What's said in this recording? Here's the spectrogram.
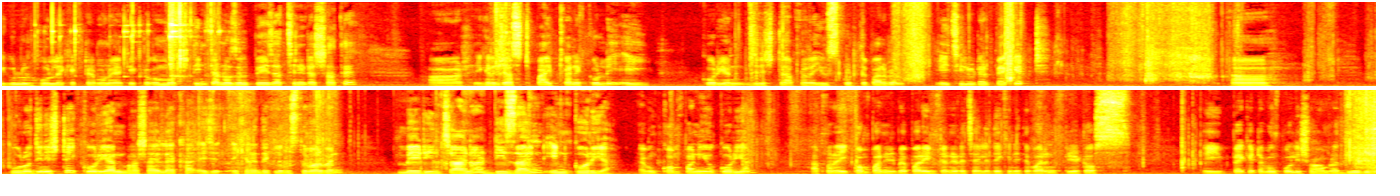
এগুলোর হোল এক একটার মনে এক এক রকম। মোট তিনটা নজল পেয়ে যাচ্ছেন এটার সাথে। আর এখানে জাস্ট পাইপ কানেক্ট করলেই এই কোরিয়ান জিনিসটা আপনারা ইউজ করতে পারবেন। এই ছিল এটার প্যাকেট পুরো জিনিসটাই কোরিয়ান ভাষায় লেখা। এই যে এখানে দেখলে বুঝতে পারবেন made in China designed in Korea এবং কোম্পানিও কোরিয়ান। আপনারা এই কোম্পানির ব্যাপারে ইন্টারনেটে চাইলে দেখে নিতে পারেন ক্রেটস এই প্যাকেট এবং পলিশও আমরা দিয়ে দিব।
